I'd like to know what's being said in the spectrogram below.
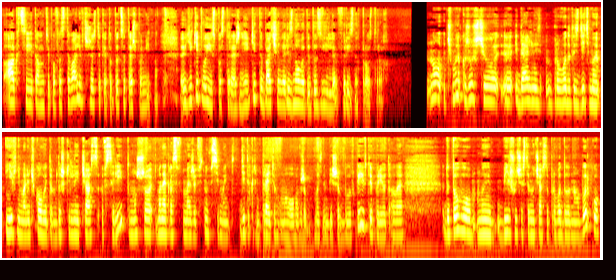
акції, там, типу фестивалів чи щось таке, тобто це теж помітно. Е, які твої спостереження, які ти бачила різновиди дозвілля в різних просторах? Ну чому я кажу, що е, ідеально проводити з дітьми їхній малючковий там дошкільний час в селі, тому що в мене якраз майже ну, всі мої діти, крім третього малого, вже ми з ним більше були в Київ в той період, але до того ми більшу частину часу проводили на обирку.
